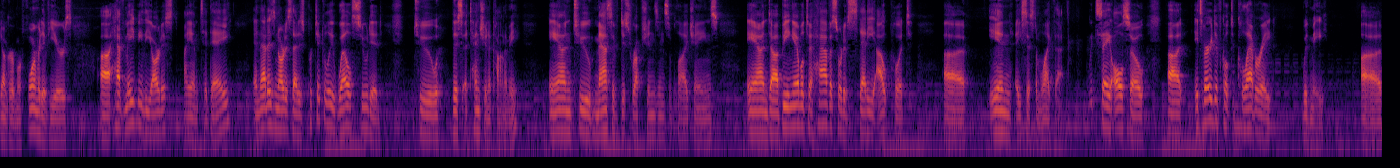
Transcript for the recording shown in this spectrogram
younger, more formative years, uh, have made me the artist I am today. And that is an artist that is particularly well suited to this attention economy and to massive disruptions in supply chains and uh, being able to have a sort of steady output uh, in a system like that. I would say also uh, it's very difficult to collaborate with me uh,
